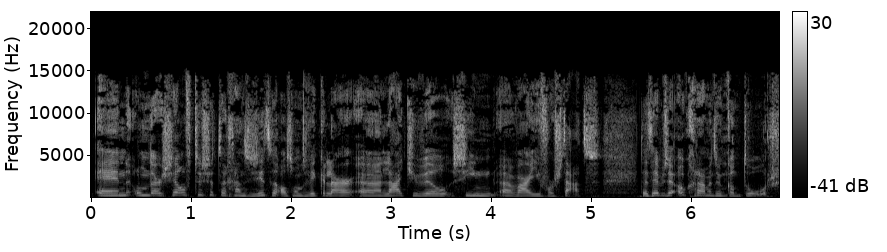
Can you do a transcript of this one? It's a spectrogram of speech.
En om daar zelf tussen te gaan zitten als ontwikkelaar... eh, laat je wel zien waar je voor staat. Dat hebben ze ook gedaan met hun kantoor.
